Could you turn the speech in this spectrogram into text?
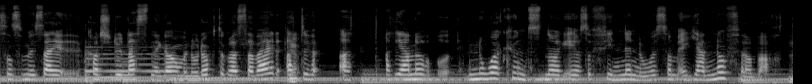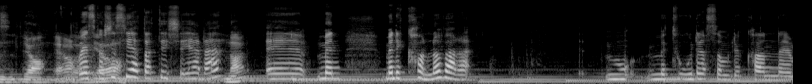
sånn som du sier, kanskje du er nesten i gang med noe doktorgradsarbeid. At, du, at, at noe av kunsten òg er å finne noe som er gjennomførbart. Mm, Ja. Ja. Og jeg skal Ja. ikke si at dette ikke er det, eh, men, men det kan òg være metoder som du kan eh,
